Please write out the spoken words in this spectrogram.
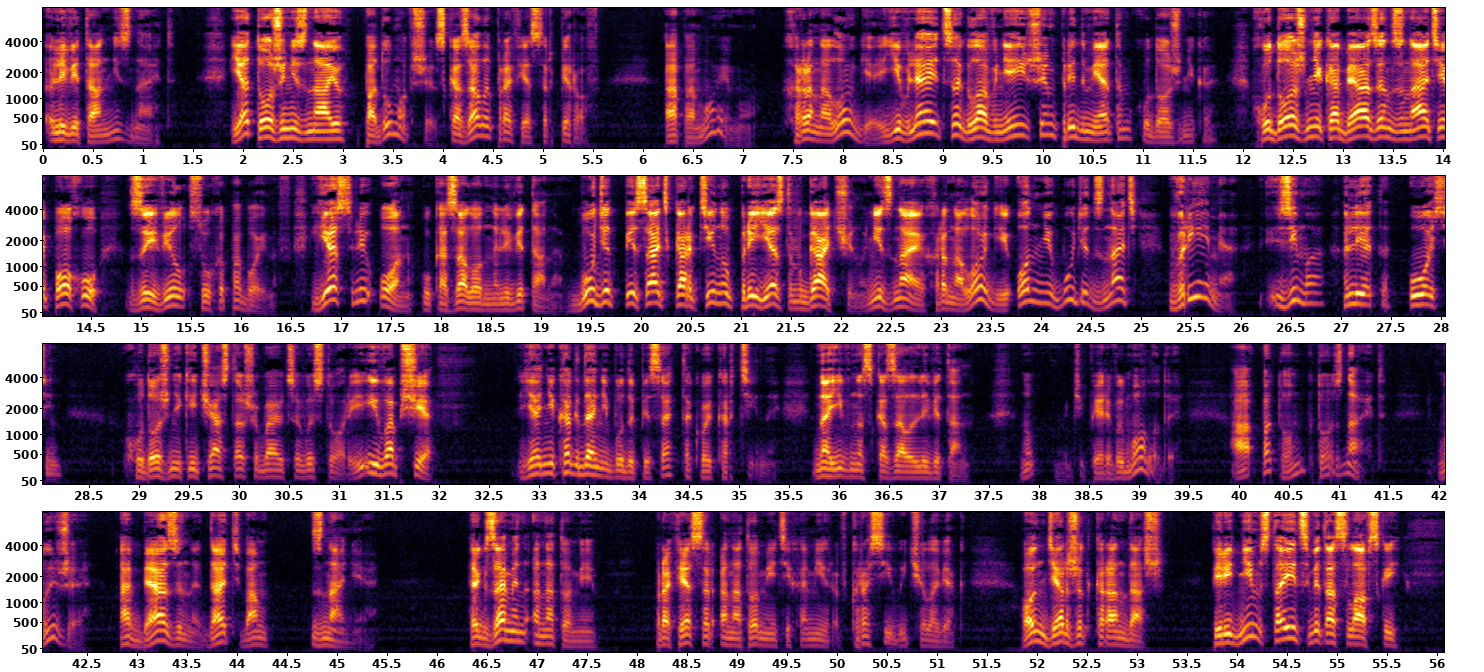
Левитан не знает. «Я тоже не знаю», — подумавши, сказал и профессор Перов. «А, по-моему, хронология является главнейшим предметом художника». «Художник обязан знать эпоху», — заявил Сухопобойнов. «Если он, — указал он на Левитана, — будет писать картину «Приезд в Гатчину», не зная хронологии, он не будет знать время. Зима, лето, осень. Художники часто ошибаются в истории. И вообще, я никогда не буду писать такой картины», — наивно сказал Левитан. «Ну, теперь вы молоды, а потом кто знает». Мы же обязаны дать вам знания. Экзамен анатомии. профессор анатомии Тихомиров, красивый человек. Он держит карандаш. Перед ним стоит Святославский.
